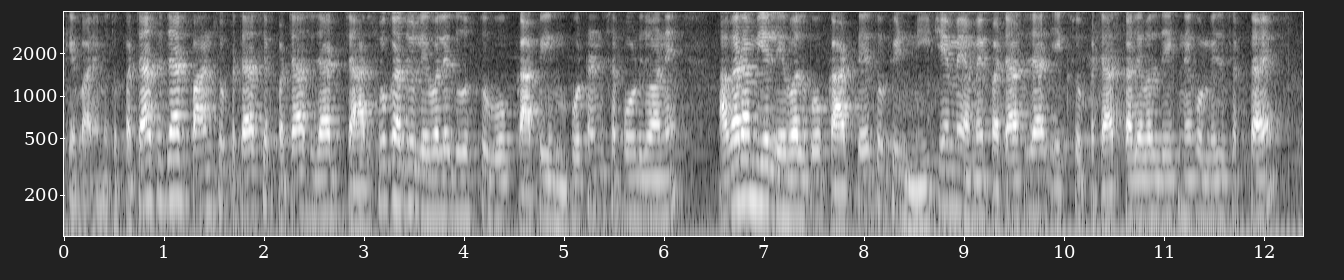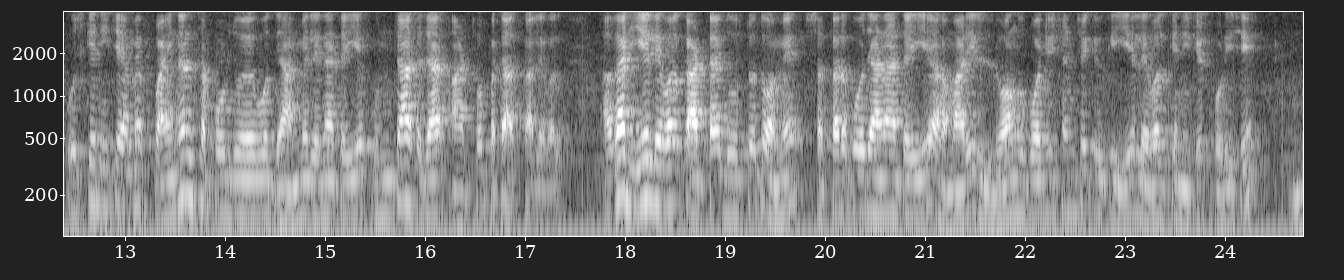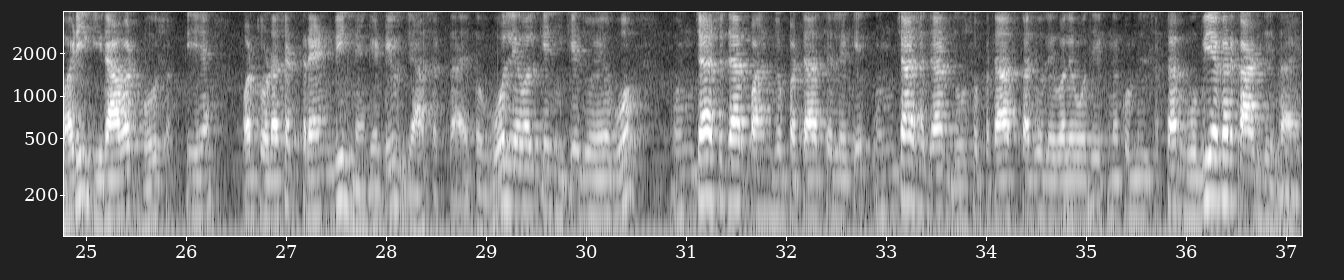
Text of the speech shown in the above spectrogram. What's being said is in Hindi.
के बारे में। तो पचास हज़ार पाँच सौ पचास से पचास हज़ार चार सौ का जो लेवल है दोस्तों, वो काफ़ी इंपॉर्टेंट सपोर्ट जोन है। अगर हम ये लेवल को काटते हैं तो फिर नीचे में हमें पचास हज़ार एक सौ पचास का लेवल देखने को मिल सकता है। उसके नीचे हमें फाइनल सपोर्ट जो है, वो ध्यान में लेना चाहिए, उनचास हज़ार आठ सौ पचास का लेवल अगर ये लेवल काटता है दोस्तों तो हमें सतर्क हो जाना चाहिए हमारी लॉन्ग पोजीशन से, क्योंकि ये लेवल के नीचे थोड़ी सी बड़ी गिरावट हो सकती है। और थोड़ा सा ट्रेंड भी नेगेटिव जा सकता है। तो वो लेवल के नीचे जो है वो उनचास हज़ार पाँच सौ पचास से लेके उनचास हज़ार दो सौ पचास का जो लेवल है वो देखने को मिल सकता है। वो भी अगर काट देता है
